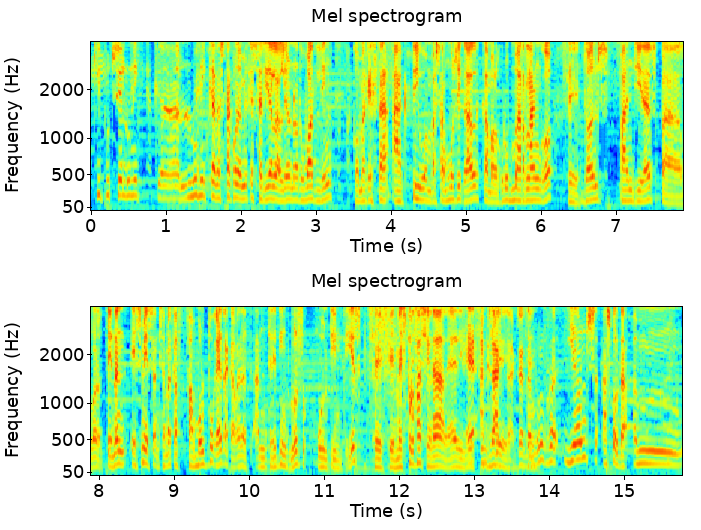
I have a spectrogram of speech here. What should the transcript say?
aquí potser l'únic eh, l'únic que destaca una mica seria la Leonard Watling, com aquesta actriu en vessant musical, que amb el grup Marlango Sí. doncs fan gires per... Bueno, tenen, és més, em sembla que fa molt poquet acaben, han tret inclús últim disc. Sí, sí, més professional, eh? Eh, Diguéssim. exacte, sí, exacte. Sí. I llavors, escolta, um,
